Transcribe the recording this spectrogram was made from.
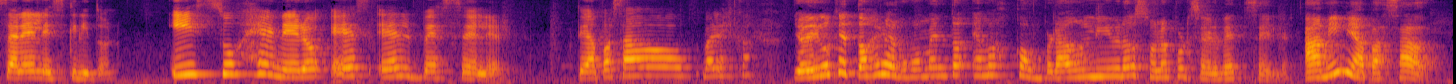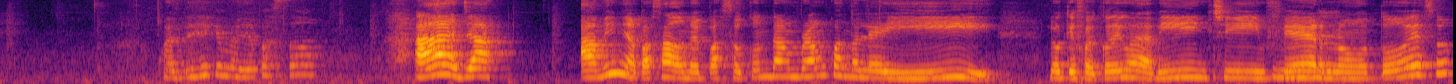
sale el escrito. ¿no? Y su género es el bestseller. ¿Te ha pasado, Valesca? Yo digo que todos en algún momento hemos comprado un libro solo por ser bestseller. A mí me ha pasado. ¿Cuál te dije que me había pasado? Ah, ya. A mí me ha pasado. Me pasó con Dan Brown cuando leí lo que fue el Código da Vinci, Infierno, todo eso.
